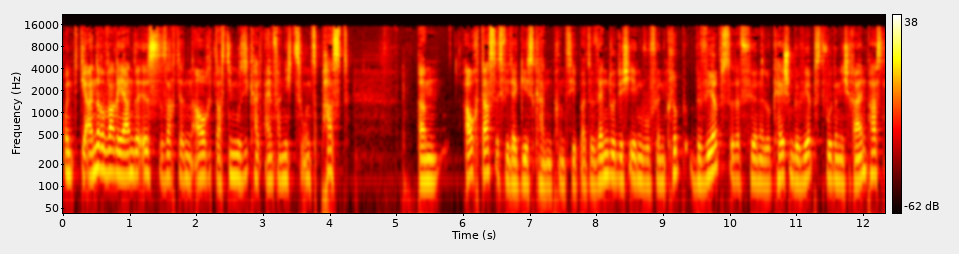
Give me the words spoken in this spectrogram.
und die andere Variante ist, sagt er dann auch, dass die Musik halt einfach nicht zu uns passt. Ähm, auch das ist wieder Gießkannenprinzip. Also wenn du dich irgendwo für einen Club bewirbst oder für eine Location bewirbst, wo du nicht reinpasst,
